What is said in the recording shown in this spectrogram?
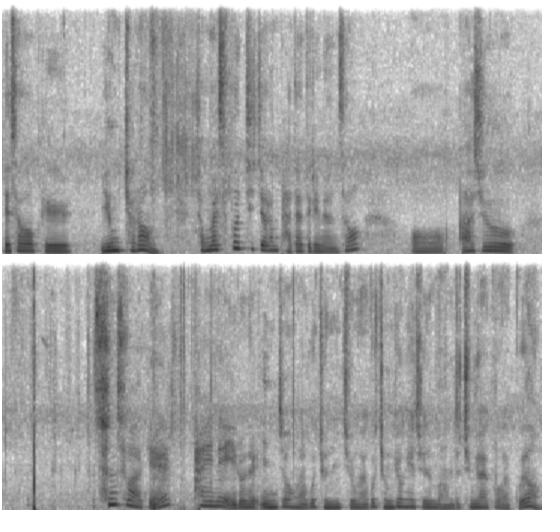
그래서 그 융처럼 정말 스포츠처럼 받아들이면서 어, 아주 순수하게 타인의 이론을 인정하고 존중하고 존경해주는 마음도 중요할 것 같고요.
